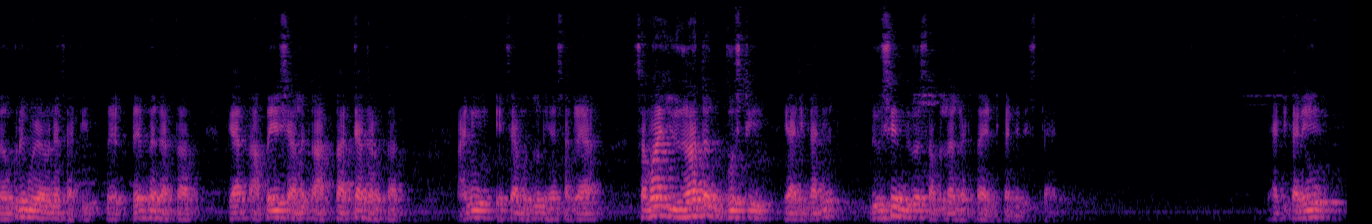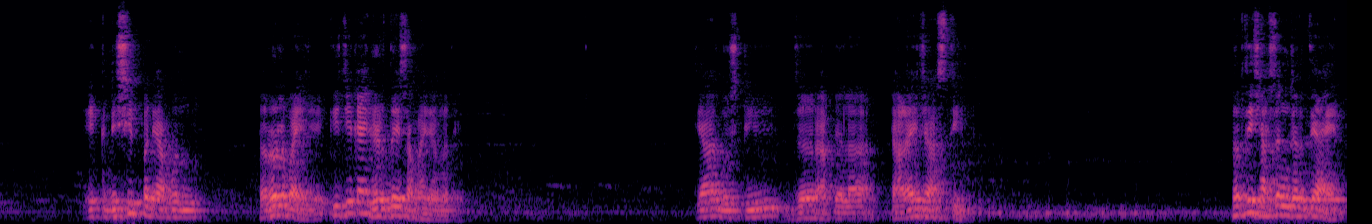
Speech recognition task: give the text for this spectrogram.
नोकरी मिळवण्यासाठी प्रयत्न करतात. त्यात अपयश आलं का आत्महत्या करतात. आणि याच्यामधून या सगळ्या समाजविघातक गोष्टी या ठिकाणी दिवसेंदिवस आपल्याला घडता या ठिकाणी दिसत आहेत. या ठिकाणी एक निश्चितपणे आपण ठरवलं पाहिजे की जे काय घडतंय समाजामध्ये त्या गोष्टी जर आपल्याला टाळायच्या असतील तर ते शासनकर्ते आहेत.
